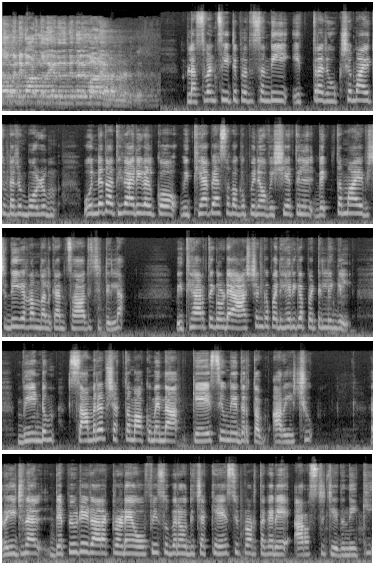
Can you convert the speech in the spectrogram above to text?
ഗവൺമെന്റ് കാണുന്നത് എന്നതിന്റെ തെളിവാണ്. പ്ലസ് വൺ സീറ്റ് പ്രതിസന്ധി ഇത്ര രൂക്ഷമായി തുടരുമ്പോഴും ഉന്നത അധികാരികൾക്കോ വിദ്യാഭ്യാസ വകുപ്പിനോ വിഷയത്തിൽ വ്യക്തമായ വിശദീകരണം നൽകാൻ സാധിച്ചിട്ടില്ല. വിദ്യാർത്ഥികളുടെ ആശങ്ക പരിഹരിക്കപ്പെട്ടില്ലെങ്കിൽ വീണ്ടും സമരം ശക്തമാക്കുമെന്ന് കെ എസ് യു നേതൃത്വം അറിയിച്ചു. റീജിയണൽ ഡെപ്യൂട്ടി ഡയറക്ടറുടെ ഓഫീസ് ഉപരോധിച്ച കെ എസ് യു പ്രവർത്തകരെ അറസ്റ്റ് ചെയ്ത് നീക്കി.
